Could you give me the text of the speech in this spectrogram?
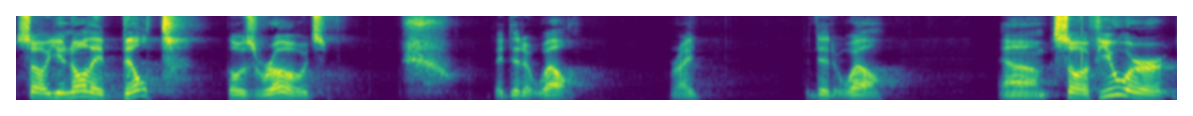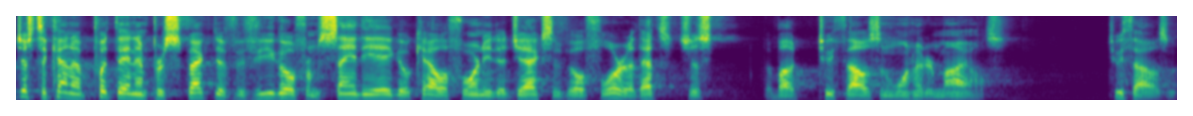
So you know they built those roads. Whew, they did it well, right? They did it well. Um, so if you were just to kind of put that in perspective, if you go from San Diego, California to Jacksonville, Florida, that's just about 2,100 miles. 2,000.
